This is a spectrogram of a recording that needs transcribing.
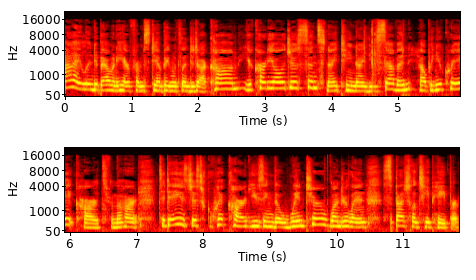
Hi, Linda Bauwin here from StampingWithLinda.com, your cardiologist since 1997, helping you create cards from the heart. Today is just a quick card using the Winter Wonderland specialty paper.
